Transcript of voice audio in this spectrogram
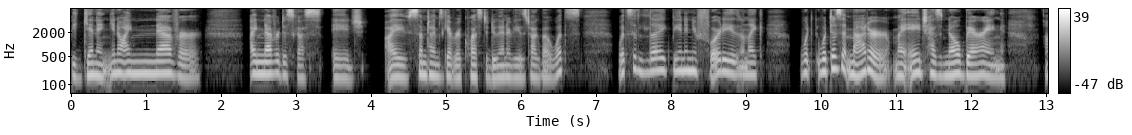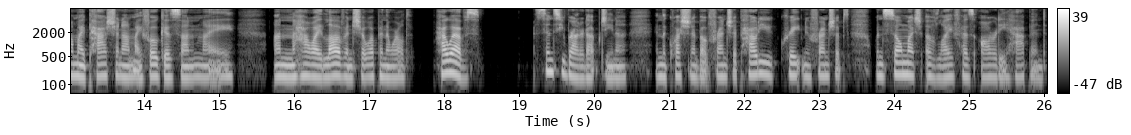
beginning. You know, I never, I never discuss age. I sometimes get requests to do interviews, talk about what's, what's it like being in your 40s? And I'm like, what, what does it matter? My age has no bearing on my passion, on my focus, on my, on how I love and show up in the world. However, since you brought it up, Gina, in the question about friendship, how do you create new friendships when so much of life has already happened?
